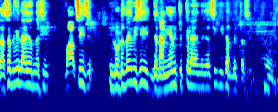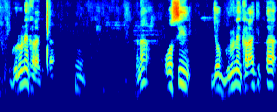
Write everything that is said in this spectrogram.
ਰਸਦ ਵੀ ਲੈ ਜਾਂਦੇ ਸੀ ਵਾਪਸੀ ਚ ਲੁੱਟਦੇ ਵੀ ਸੀ ਜਨਾਨੀਆਂ ਵੀ ਚੁੱਕ ਕੇ ਲੈ ਜਾਂਦੇ ਸੀ। ਅਸੀਂ ਕੀ ਕਰ ਦਿੱਤਾ ਸੀ? ਗੁਰੂ ਨੇ ਖੜਾ ਕੀਤਾ। ਹੈਨਾ? ਉਸੇ ਜੋ ਗੁਰੂ ਨੇ ਖੜਾ ਕੀਤਾ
